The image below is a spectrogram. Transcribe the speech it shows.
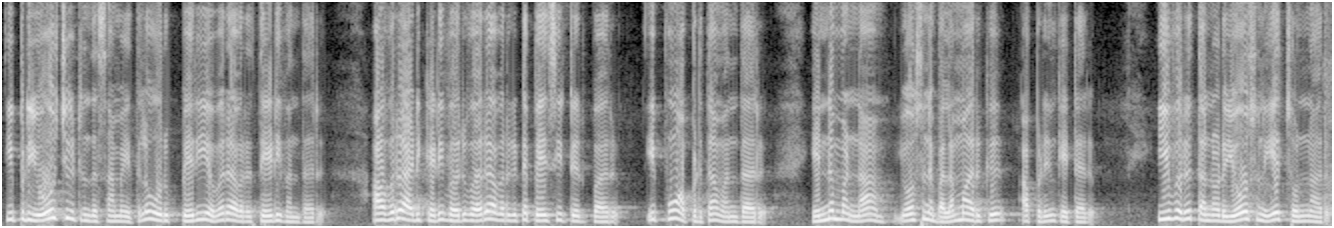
இப்படி யோசிச்சுக்கிட்டு இருந்த சமயத்தில் ஒரு பெரியவர் அவரை தேடி வந்தார். அவர் அடிக்கடி வருவார் அவர்கிட்ட பேசிகிட்டு இருப்பார். இப்பவும் அப்படித்தான் வந்தார். என்னம்மண்ணா யோசனை பலமாக இருக்குது அப்படின்னு கேட்டார். இவர் தன்னோட யோசனையை சொன்னார்.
